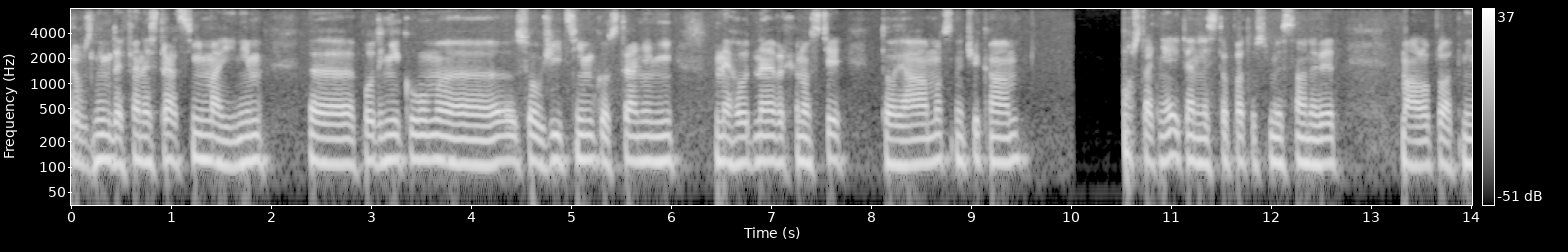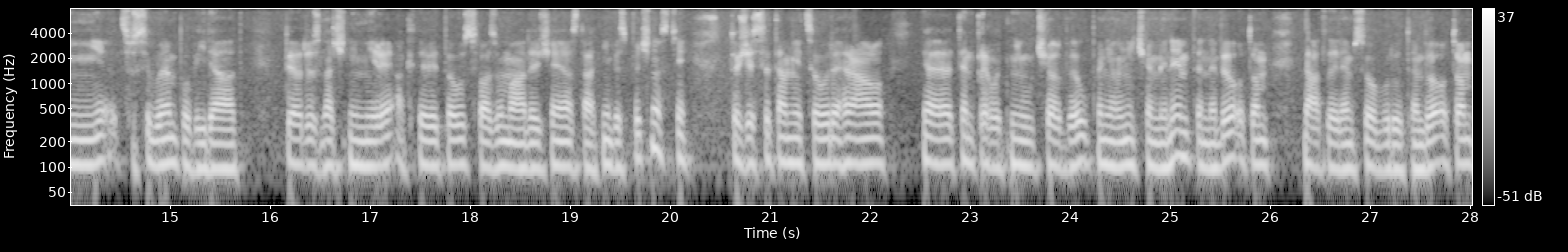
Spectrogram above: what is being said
různým defenestracím a jiným eh, podnikům eh, sloužícím k odstranění nehodné vrchnosti, to já moc nečekám. Ostatně i ten listopad 89 málo platný, co si budeme povídat, byl do značné míry aktivitou Svazu mládeže a státní bezpečnosti. To, že se tam něco odehrálo, eh, ten prvotní účel byl úplně o ničem jiném. Ten nebyl o tom dát lidem svobodu, ten byl o tom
